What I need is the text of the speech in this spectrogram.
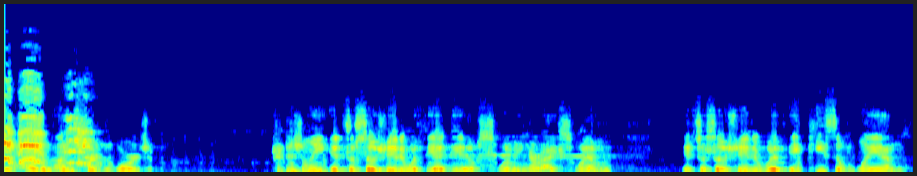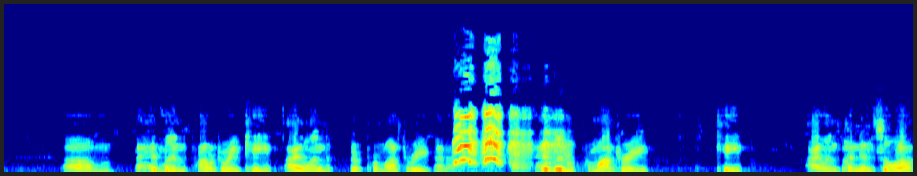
it has an uncertain origin. Traditionally, it's associated with the idea of swimming or I swim. It's associated with a piece of land, um, a headland, promontory, cape, island, or promontory, no, no, headland, promontory, cape, island, peninsula.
